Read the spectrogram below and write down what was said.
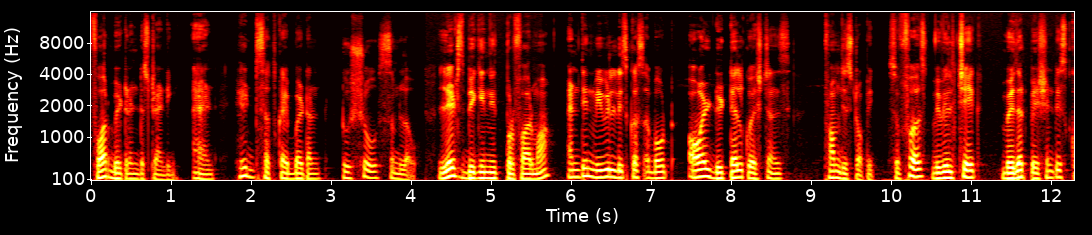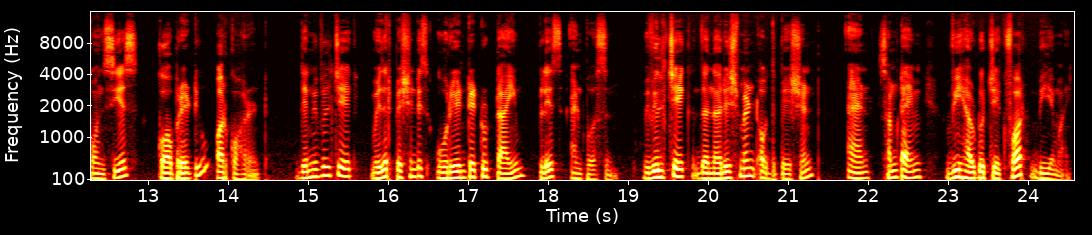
for better understanding and hit the subscribe button to show some love. Let's begin with proforma and then we will discuss about all detailed questions from this topic. So first we will check whether patient is conscious, cooperative or coherent. Then we will check whether patient is oriented to time, place and person. We will check the nourishment of the patient and sometime we have to check for BMI.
